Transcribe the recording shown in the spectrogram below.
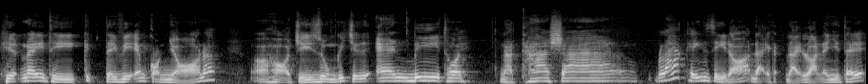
hiện nay thì tại vì em còn nhỏ đó ờ, họ chỉ dùng cái chữ NB thôi Natasha Black hay cái gì đó đại đại loạn là như thế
